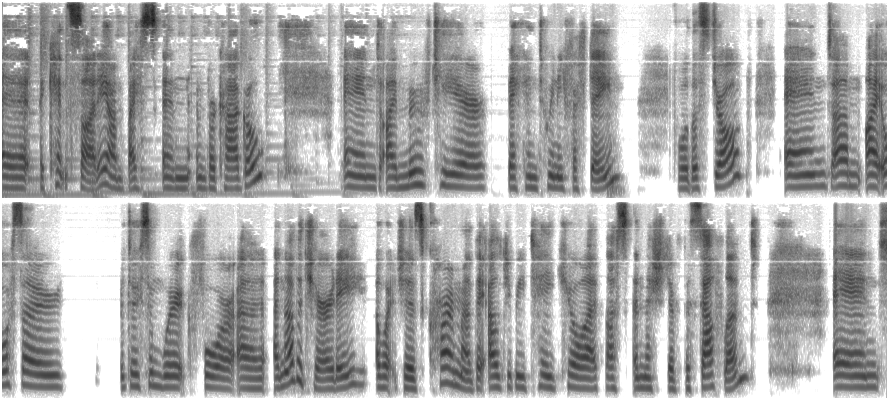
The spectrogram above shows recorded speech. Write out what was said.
at the Cancer Society. I'm based in Invercargill and I moved here back in 2015 for this job. And um, I also do some work for uh, another charity, which is Chroma, the LGBTQI plus initiative for Southland. And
